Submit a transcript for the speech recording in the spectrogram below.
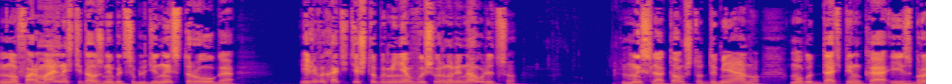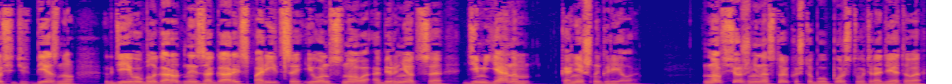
Но формальности должны быть соблюдены строго. Или вы хотите, чтобы меня вышвырнули на улицу? Мысль о том, что Дамиану могут дать пинка и сбросить в бездну, где его благородный загар испарится, и он снова обернется Демьяном, конечно, грела. Но все же не настолько, чтобы упорствовать ради этого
